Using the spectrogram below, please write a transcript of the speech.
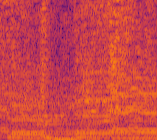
Yeah.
